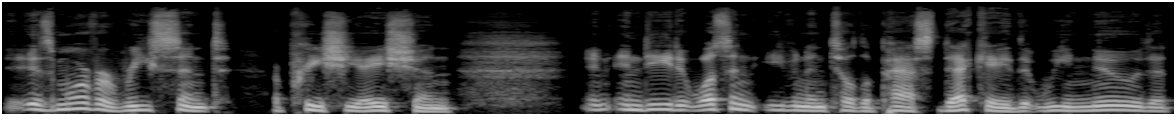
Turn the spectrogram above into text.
is more of a recent appreciation. In, indeed, it wasn't even until the past decade that we knew that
